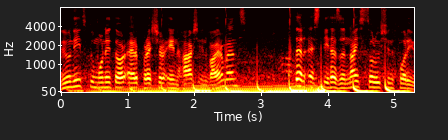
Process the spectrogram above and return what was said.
Do you need to monitor air pressure in harsh environments? Then ST has a nice solution for you.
